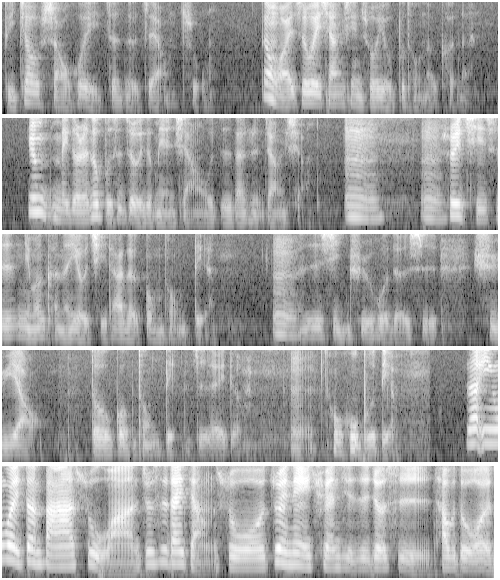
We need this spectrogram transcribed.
比较少会真的这样做，但我还是会相信说有不同的可能，因为每个人都不是只有一个面向，我只是单纯这样想。嗯嗯所以其实你们可能有其他的共同点，嗯是兴趣或者是需要都有共同点之类的，嗯，或互补点。那因为邓巴数啊，就是在讲说最内圈其实就是差不多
